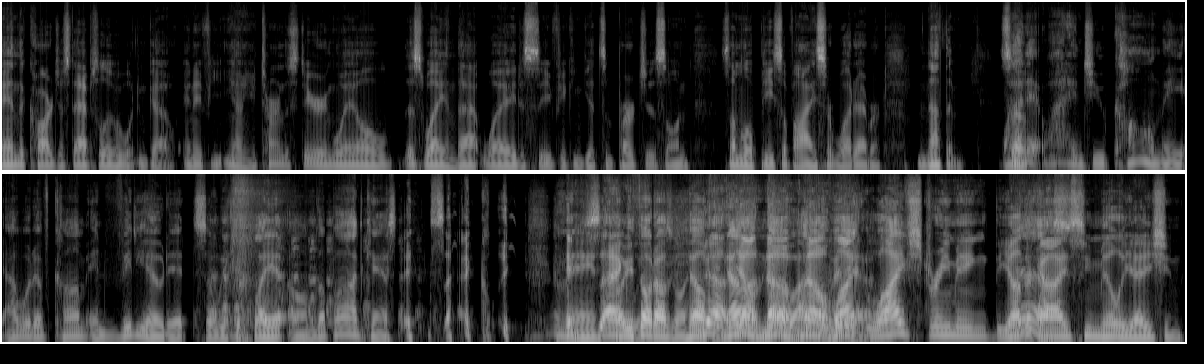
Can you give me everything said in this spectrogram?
And the car just absolutely wouldn't go. And if you, you know, you turn the steering wheel this way and that way to see if you can get some purchase on some little piece of ice or whatever, nothing. Why, So- did, why didn't you call me? I would have come and videoed it so we could play it on the podcast. Exactly. I mean, exactly. Oh, you thought I was going to help you? No, no, no, no. Li- live streaming the other Yes. guy's humiliation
